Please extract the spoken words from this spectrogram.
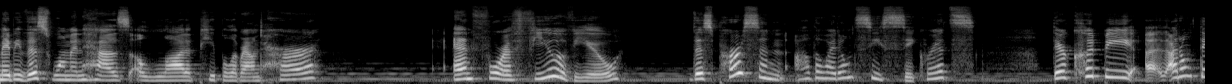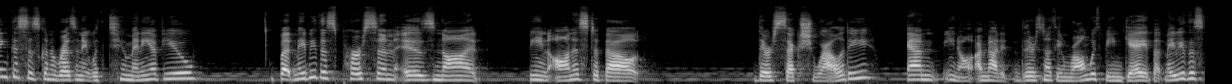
Maybe this woman has a lot of people around her. And for a few of you, this person, although I don't see secrets, there could be, I don't think this is going to resonate with too many of you, but maybe this person is not being honest about their sexuality. And, you know, I'm not, there's nothing wrong with being gay, but maybe this,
